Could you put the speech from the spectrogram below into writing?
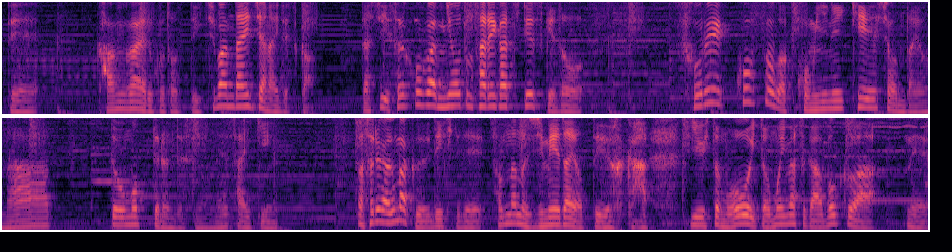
って考えることって一番大事じゃないですか。だしそこが見落とされがちですけどそれこそがコミュニケーションだよなって思ってるんですよね最近、まあ、それがうまくできててそんなの自明だよっていうか 言う人も多いと思いますが僕はね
